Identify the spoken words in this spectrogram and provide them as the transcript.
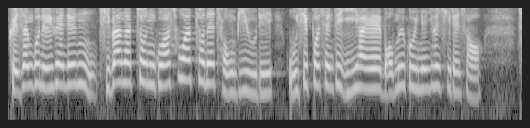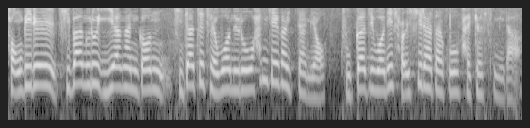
괴산군 의회는 지방하천과 소하천의 정비율이 50% 이하에 머물고 있는 현실에서 정비를 지방으로 이양한 건 지자체 재원으로 한계가 있다며 국가 지원이 절실하다고 밝혔습니다.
